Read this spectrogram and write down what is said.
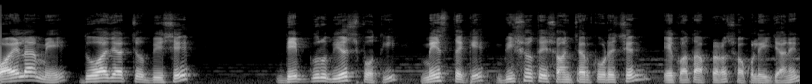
পয়লা মে দু হাজার চব্বিশে দেবগুরু বৃহস্পতি মেষ থেকে বিশ্বতে সঞ্চার করেছেন। এ কথা আপনারা সকলেই জানেন।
